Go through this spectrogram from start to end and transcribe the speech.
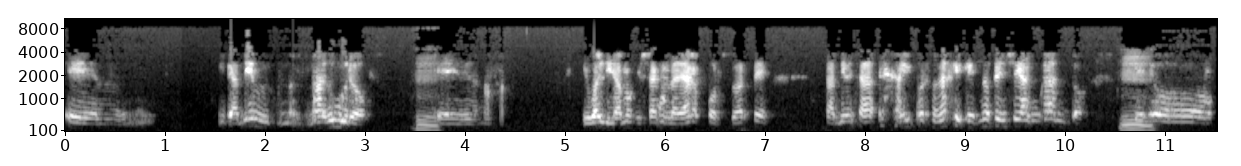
eh, y también maduro. Mm. Eh, igual digamos que ya con la edad, por suerte, también hay personajes que no te llegan tanto, mm. pero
